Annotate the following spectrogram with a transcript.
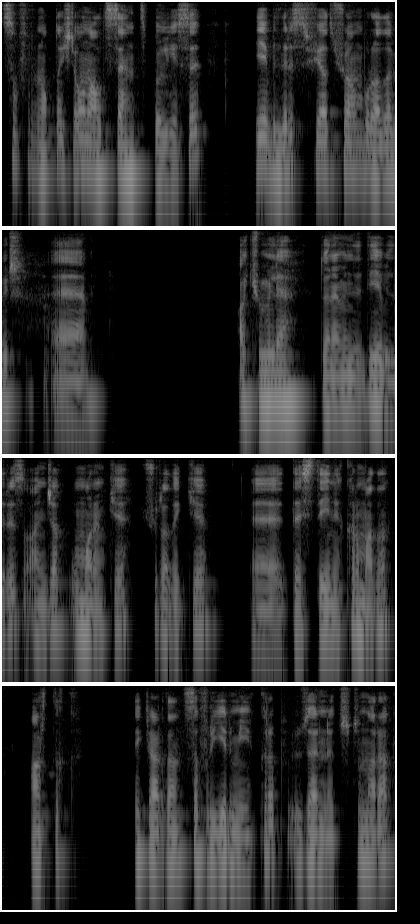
0. işte 16 cent bölgesi diyebiliriz. Fiyat şu an burada bir e, akümüle döneminde diyebiliriz. Ancak umarım ki şuradaki e, desteğini kırmadan artık tekrardan 0.20'yi kırıp üzerine tutunarak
